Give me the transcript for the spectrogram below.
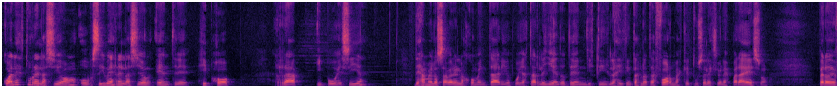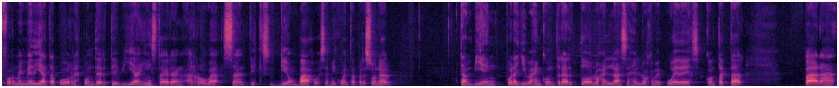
¿Cuál es tu relación o si ves relación entre hip hop, rap y poesía? Déjamelo saber en los comentarios, voy a estar leyéndote en las distintas plataformas que tú selecciones para eso, pero de forma inmediata puedo responderte vía Instagram arroba santix-bajo, esa es mi cuenta personal. También por allí vas a encontrar todos los enlaces en los que me puedes contactar para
